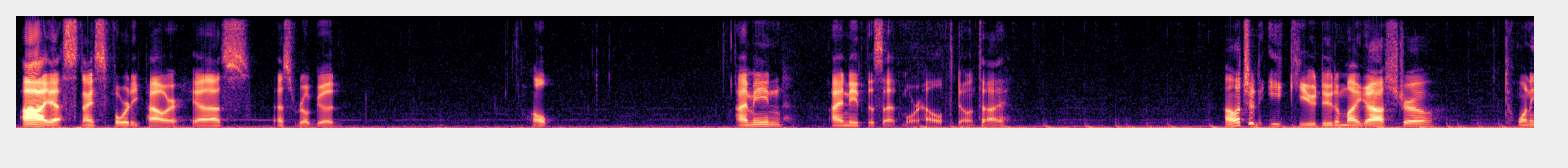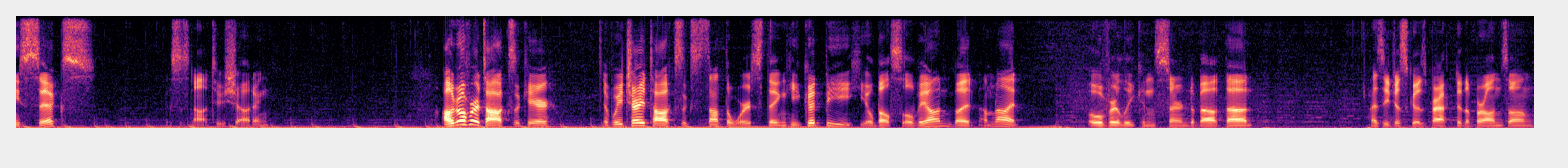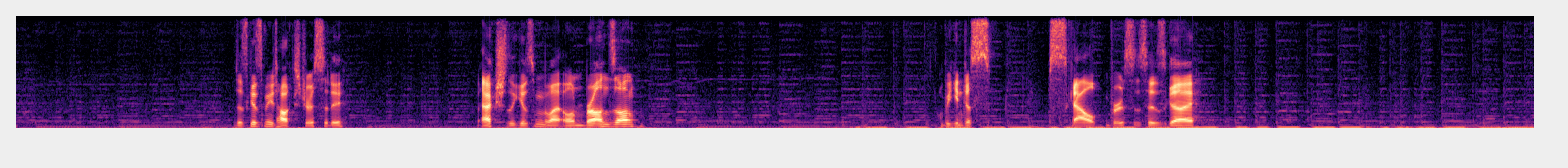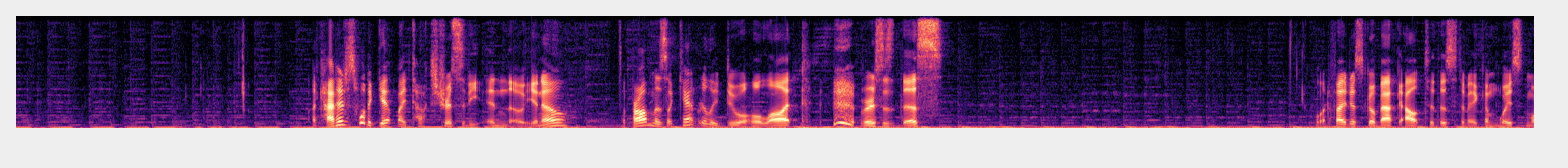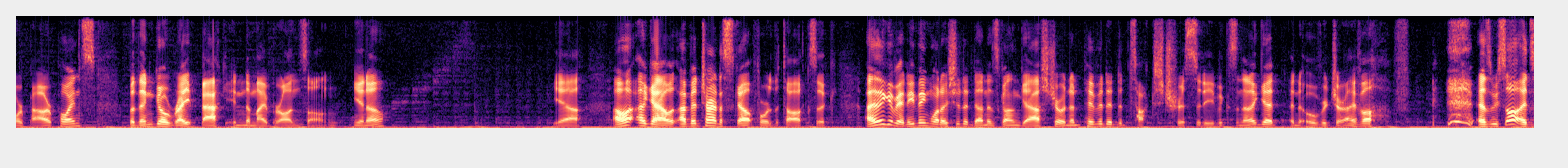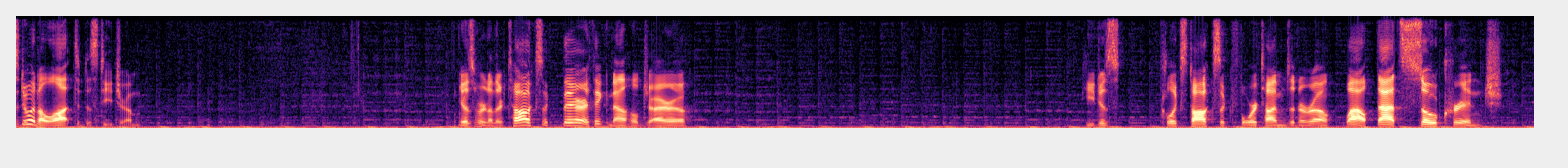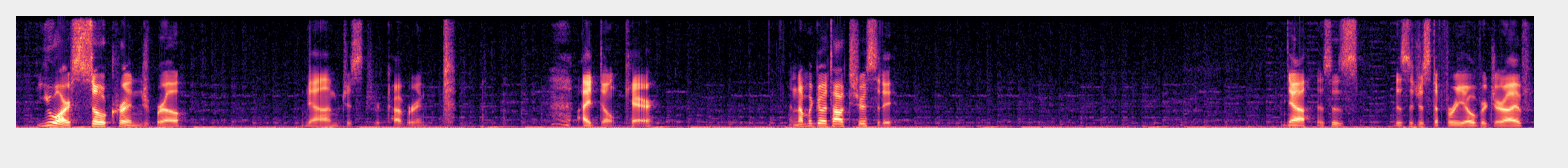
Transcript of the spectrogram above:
Ah, yes. Nice 40 power. Yeah, that's that's real good. Oh. I mean, I need this at more health, don't I? How much would EQ do to my Gastro? 26? This is not too shouting. I'll go for a Toxic here. If we trade Toxics, it's not the worst thing. He could be Heal Bell Sylveon, but I'm not overly concerned about that. As he just goes back to the Bronzong. This gives me Toxtricity. Actually gives me my own Bronzong. We can just scout versus his guy. I kind of just want to get my Toxtricity in though, you know? The problem is I can't really do a whole lot versus this. What if I just go back out to this to make him waste more power points, but then go right back into my Bronzong, you know? Yeah. Oh, again, I've been trying to scout for the Toxic. I think if anything, what I should have done is gone Gastro and then pivoted to Toxtricity, because then I get an Overdrive off. As we saw, it's doing a lot to this T-Drum. Goes for another Toxic there. I think now he'll Gyro. He just clicks Toxic four times in a row. Wow, that's so cringe. You are so cringe, bro. Yeah, I'm just recovering. I don't care. And I'm gonna go Toxtricity. Yeah, this is this is just a free overdrive.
